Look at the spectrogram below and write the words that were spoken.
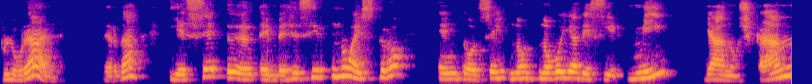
plural, ¿verdad? Y ese, eh, en vez de decir nuestro, entonces no, no voy a decir mi Janoshkam,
